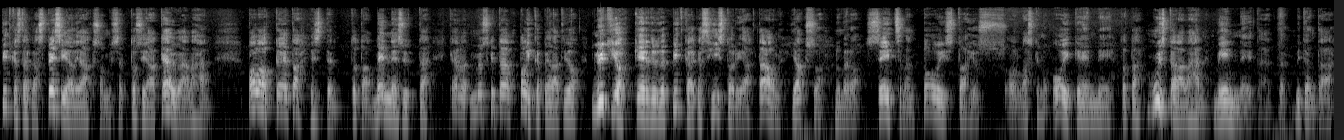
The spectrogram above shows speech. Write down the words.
pitkästä aikaa spesiaalijakso, missä tosiaan käydään vähän palautteita ja sitten tota, menneisyyttä. Käydään myöskin tämä palikkapelät jo. Nyt jo kertynyt pitkäaikais historiaa. Tämä on jakso numero 17, jos on laskenut oikein, niin tota, muistellaan vähän menneitä, että miten tämä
